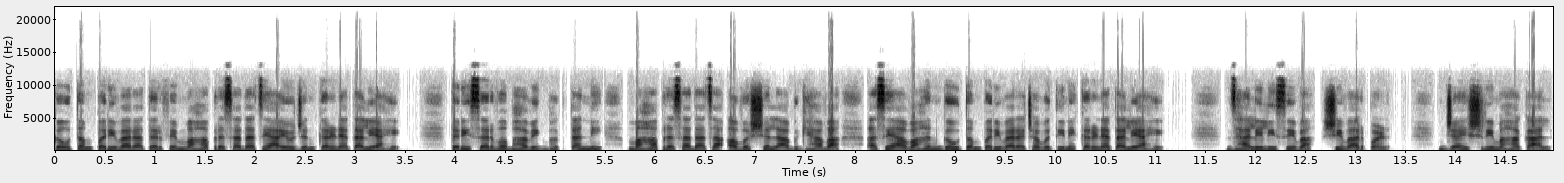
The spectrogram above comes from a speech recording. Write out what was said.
गौतम परिवारातर्फे महाप्रसादाचे आयोजन करण्यात आले आहे. तरी सर्व भाविक भक्तांनी महाप्रसादाचा अवश्य लाभ घ्यावा असे आवाहन गौतम परिवाराच्या वतीने करण्यात आले आहे. झालेली सेवा शिवार्पण. जय श्री महाकाल.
